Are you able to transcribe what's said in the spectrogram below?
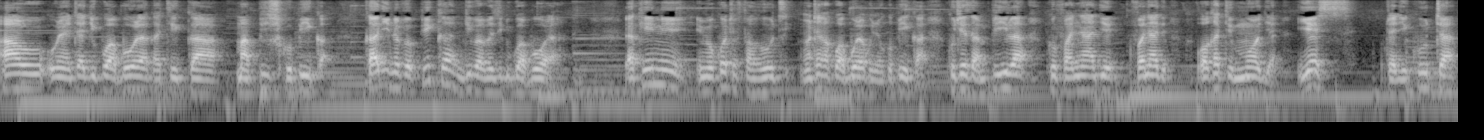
au unahitaji kuwa bora katika mapishi kupika. Kadi unavyopika ndivyo unavyozidi kuwa bora. Lakini imekuwa tofauti. Unataka kuwa bora kwenye kupika. Kucheza mpira kufanyaje kufanyaje wakati mmoja. Yes utajikuta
